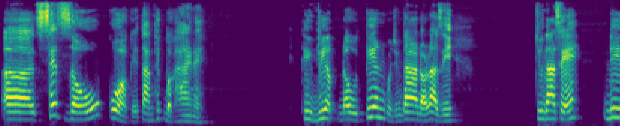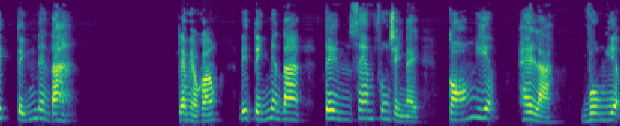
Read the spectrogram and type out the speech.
ờ, xét dấu của cái tam thức bậc hai này thì việc đầu tiên của chúng ta đó là gì? Chúng ta sẽ đi tính delta. Các em hiểu không? Đi tính delta tìm xem phương trình này có nghiệm hay là vô nghiệm.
